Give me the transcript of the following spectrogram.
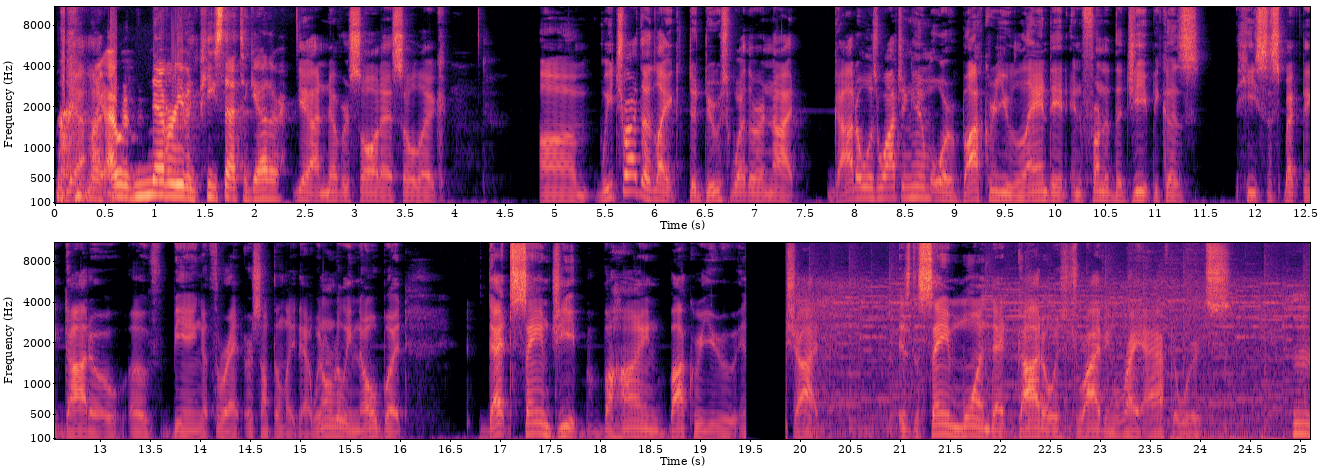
Yeah, like I- I would have never even pieced that together. yeah, I never saw that. So like, um, we tried to like deduce whether or not Gado was watching him or Bakuryu landed in front of the jeep because he suspected Gado of being a threat or something like that. We don't really know, but that same jeep behind Bakuryu in the shot is the same one that Gado is driving right afterwards. Hmm.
